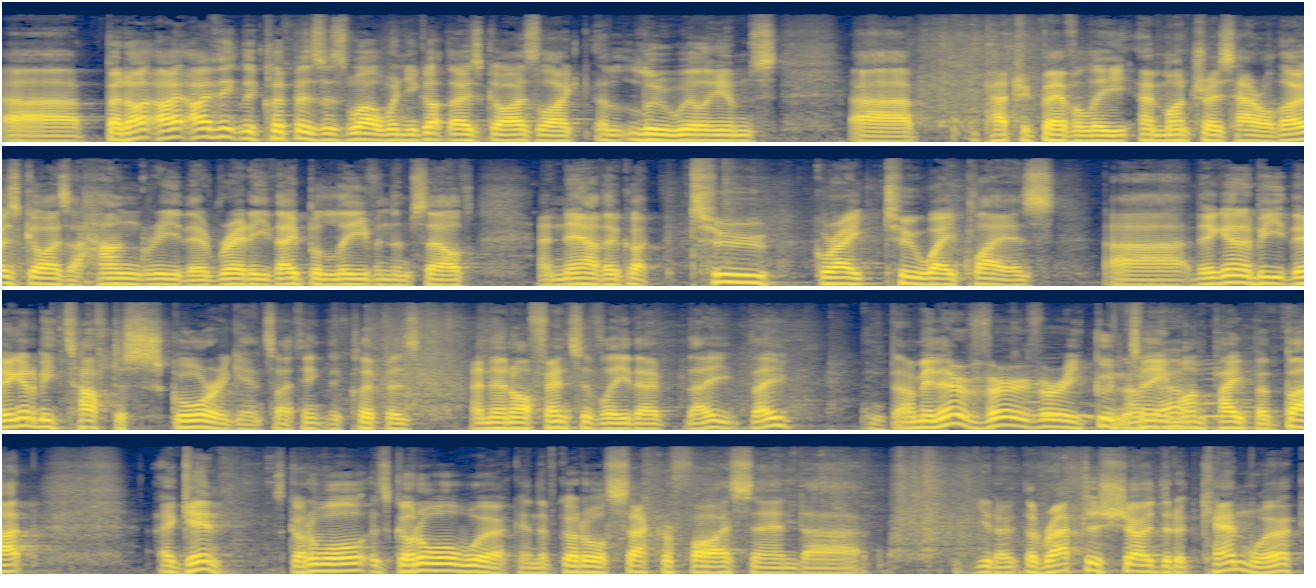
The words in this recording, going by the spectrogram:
uh, but I, I, think the Clippers as well. When you got those guys like Lou Williams, uh, Patrick Beverley, and Montrezl Harrell, those guys are hungry. They're ready. They believe in themselves, and now they've got two great two-way players. Uh, they're going to be they're going to be tough to score against. I think the Clippers, and then offensively, they they they. I mean, they're a very very good no team doubt. on paper, but again, got to all it's got to all work, and they've got to all sacrifice. And uh, you know, the Raptors showed that it can work,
